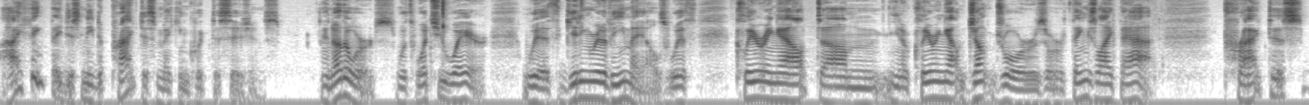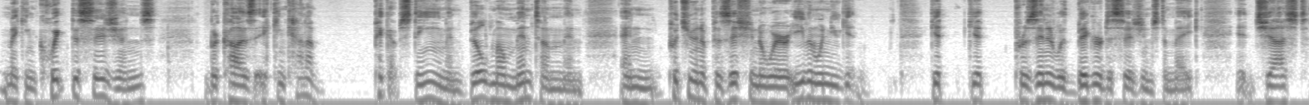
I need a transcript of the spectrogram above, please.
i think they just need to practice making quick decisions. In other words with what you wear with getting rid of emails with clearing out um, you know clearing out junk drawers or things like that practice making quick decisions because it can kind of pick up steam and build momentum and and put you in a position to where even when you get get get presented with bigger decisions to make, it just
